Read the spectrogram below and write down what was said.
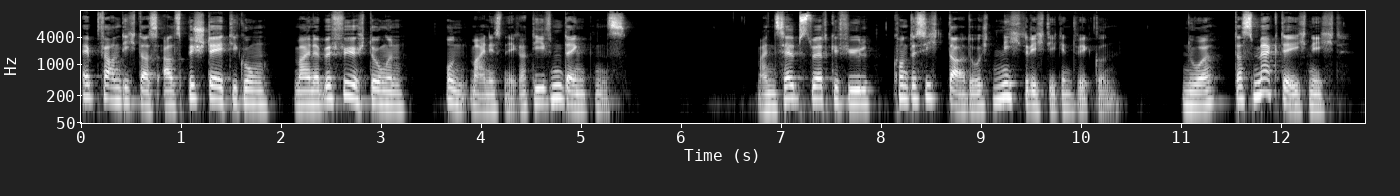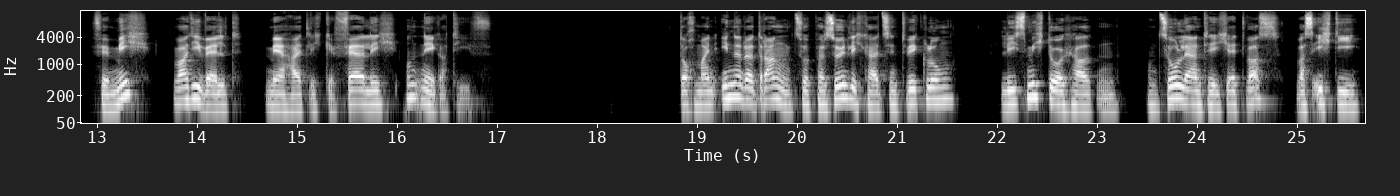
empfand ich das als Bestätigung meiner Befürchtungen und meines negativen Denkens. Mein Selbstwertgefühl konnte sich dadurch nicht richtig entwickeln. Nur, das merkte ich nicht. Für mich war die Welt mehrheitlich gefährlich und negativ. Doch mein innerer Drang zur Persönlichkeitsentwicklung ließ mich durchhalten, und so lernte ich etwas, was ich die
